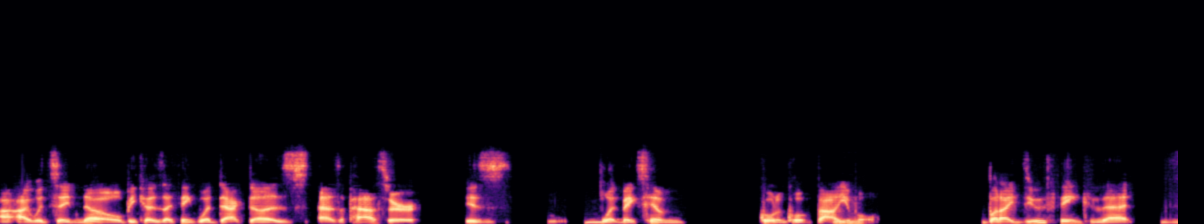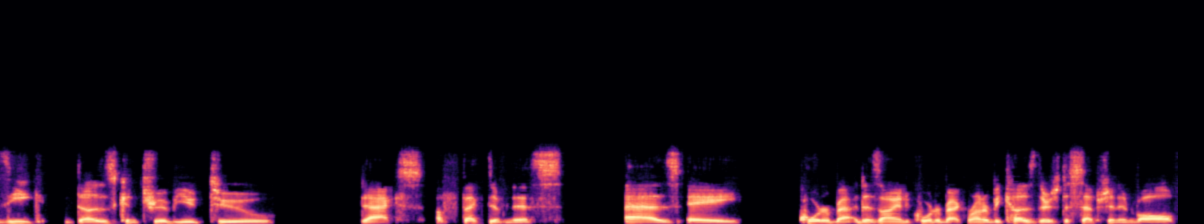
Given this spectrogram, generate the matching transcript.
I, I would say no, because I think what Dak does as a passer is what makes him quote unquote valuable. Mm-hmm. But I do think that Zeke does contribute to Dak's effectiveness as a quarterback designed quarterback runner because there's deception involved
